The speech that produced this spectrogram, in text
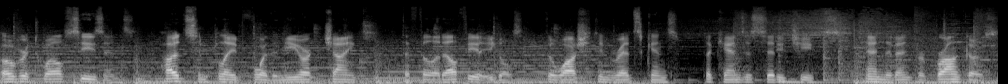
over 12 seasons. Hudson played for the New York Giants, the Philadelphia Eagles, the Washington Redskins, the Kansas City Chiefs, and the Denver Broncos.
